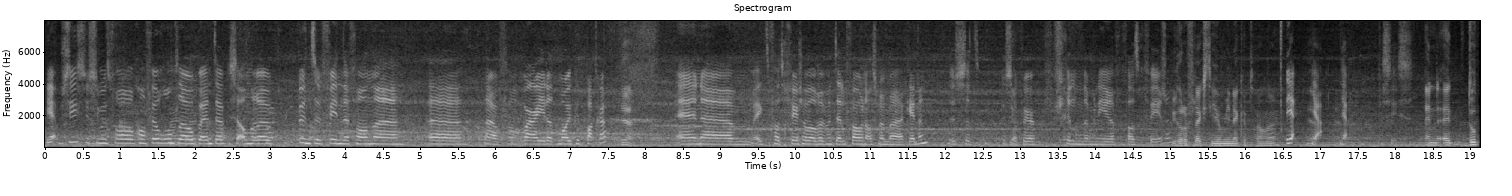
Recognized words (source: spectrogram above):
ja, precies. Dus je moet vooral gewoon veel rondlopen en telkens andere punten vinden van, eh, eh, nou, van waar je dat mooi kunt pakken. Ja. En ehm, ik fotografeer zowel met mijn telefoon als met mijn Canon. Dus dat is ook weer verschillende manieren van fotograferen. Spiegelreflex die je om je nek hebt hangen. Ja, Ja. ja, ja, precies. En, en doet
